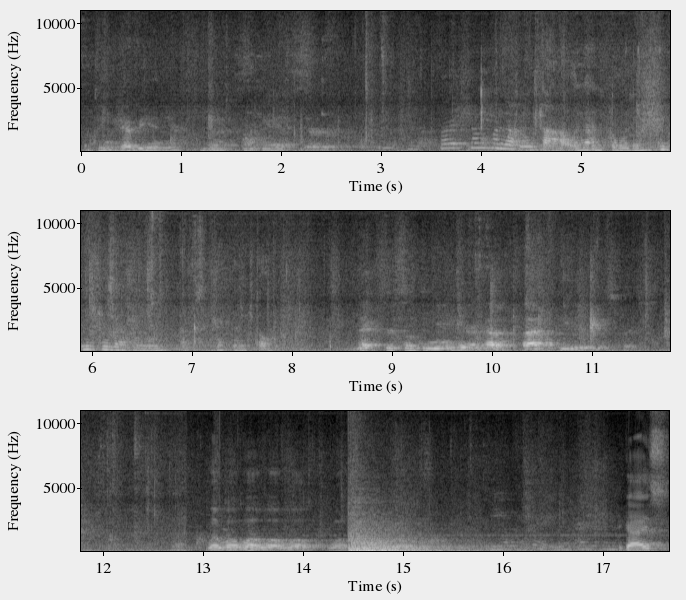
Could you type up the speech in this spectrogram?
something heavy in here. Parang siyang malaking tao na antulin. Hindi siya gagawin. Tapos ito ganito. Next, there's something in here. I got a bad feeling in this place. Whoa, whoa, whoa, whoa, whoa, whoa. Hey guys,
